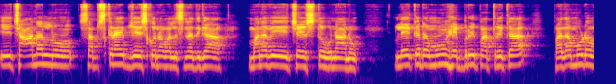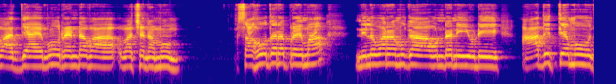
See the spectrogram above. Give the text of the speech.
ఈ ఛానల్ను సబ్స్క్రైబ్ చేసుకునవలసినదిగా మనవి చేస్తూ ఉన్నాను. లేఖనము హెబ్రి పత్రిక పదమూడవ అధ్యాయము రెండవ వచనము. సహోదర ప్రేమ నిలువరముగా ఉండనీయుడి ఆదిత్యము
